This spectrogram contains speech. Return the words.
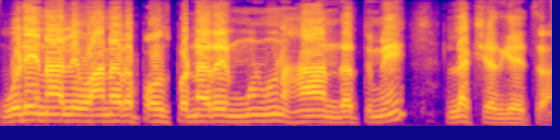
वडे नाले वाहणारा पाऊस पडणार आहे म्हणून हा अंदाज तुम्ही लक्षात घ्यायचा.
